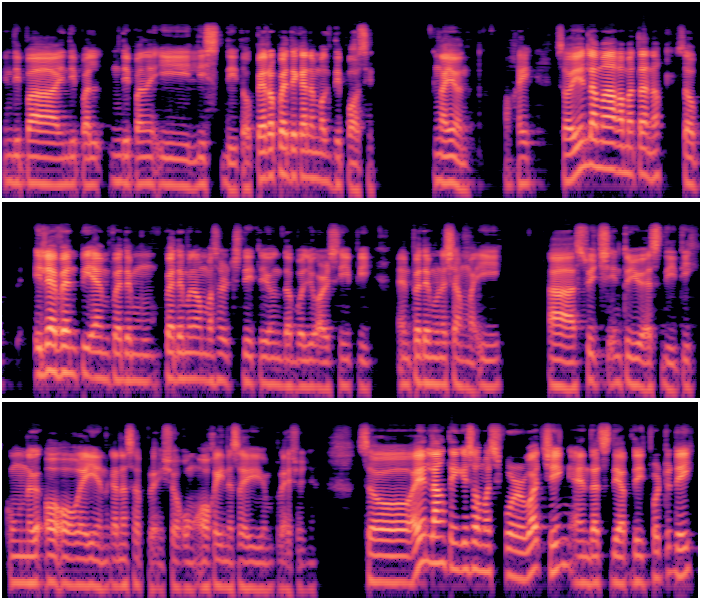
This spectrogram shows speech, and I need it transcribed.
hindi pa hindi pa hindi pa nai-list dito. Pero puwede ka na mag-deposit ngayon, okey? So, yun lang mga kamata 'no. So, 11 PM puwede mo puwede mo ng ma-search dito yung WRCP and puwede mo na siyang mai ah, switch into USDT kung nag-o-okeyan ka na sa presyo, kung okey na sa'yo yung presyo niya. So, ayun lang. Thank you so much for watching and that's the update for today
